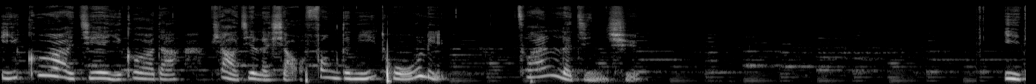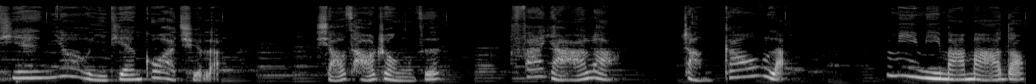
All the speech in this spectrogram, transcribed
一个接一个的跳进了小缝的泥土里。钻了进去。一天又一天过去了，小草种子发芽了，长高了，密密麻麻的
